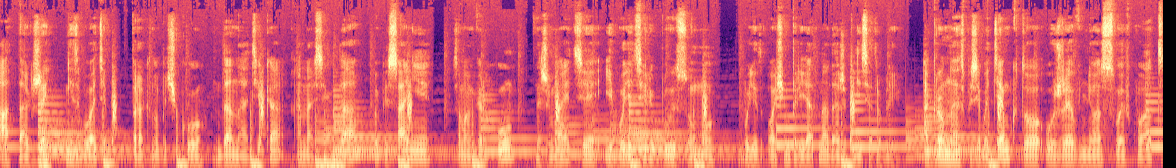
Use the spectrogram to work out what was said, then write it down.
А также не забывайте про кнопочку донатика. Она всегда в описании, в самом верху. Нажимаете и вводите любую сумму. Будет очень приятно, даже 50 рублей. Огромное спасибо тем, кто уже внес свой вклад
